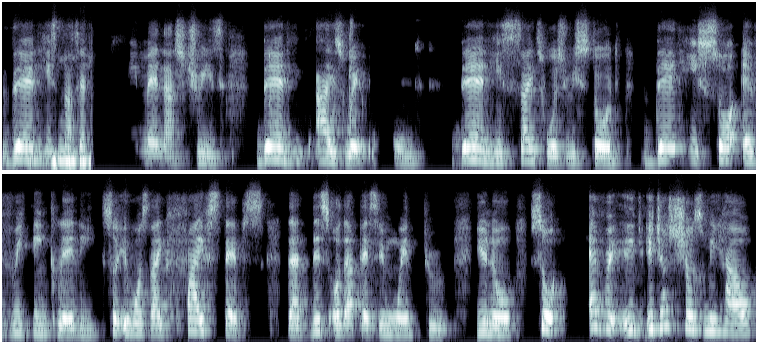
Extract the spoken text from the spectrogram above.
Then he started to see men as trees. Then his eyes were opened. Then his sight was restored. Then he saw everything clearly. So it was like five steps that this other person went through. You know, so every it, it just shows me how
